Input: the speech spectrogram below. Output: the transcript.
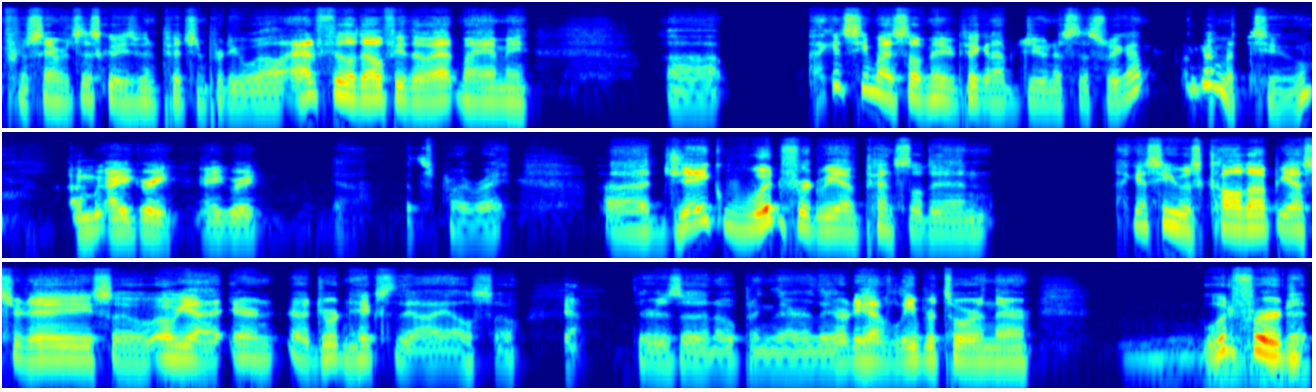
for San Francisco, he's been pitching pretty well. At Philadelphia, though, at Miami, uh, I could see myself maybe picking up Junis this week. I'll I'll give him a two. Um, I agree. I agree. Yeah, that's probably right. Uh, Jake Woodford, we have penciled in. I guess he was called up yesterday. So, oh yeah, Aaron uh, Jordan Hicks to the IL. So, Yeah. there is an opening there. They already have Liberatore in there. Woodford.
